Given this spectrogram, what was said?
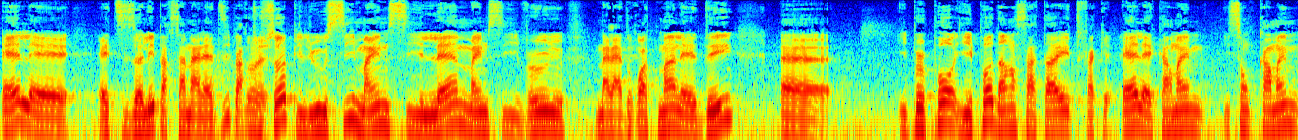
elle est, est, isolée par sa maladie, par tout ça, puis lui aussi, même s'il l'aime, même s'il veut maladroitement l'aider, il peut pas, il est pas dans sa tête. Fait que elle est quand même, ils sont quand même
